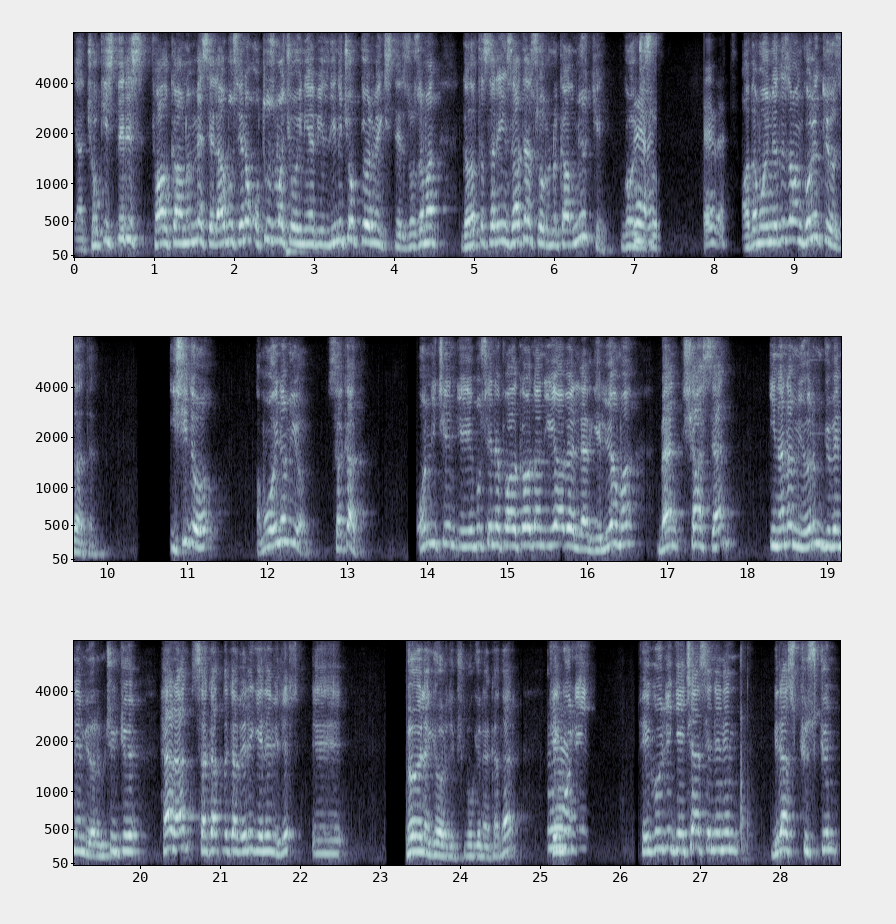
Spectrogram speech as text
Ya çok isteriz Falcao'nun mesela bu sene 30 maç oynayabildiğini çok görmek isteriz. O zaman Galatasaray'ın zaten sorunu kalmıyor ki. Golcü Evet. sorunu. Evet. Adam oynadığı zaman gol atıyor zaten. İşi de o. Ama oynamıyor. Sakat. Onun için e, bu sene Falcao'dan iyi haberler geliyor ama ben şahsen inanamıyorum, güvenemiyorum. Çünkü her an sakatlık haberi gelebilir. E, böyle gördük bugüne kadar. Feguli, Feguli geçen senenin biraz küskün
